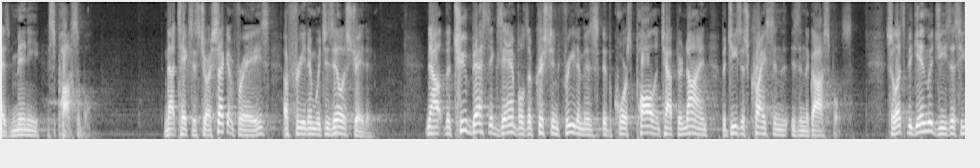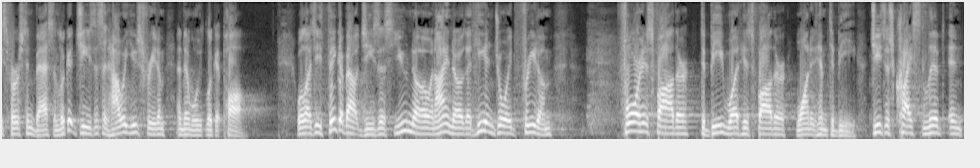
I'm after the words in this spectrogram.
as many as possible. And that takes us to our second phrase of freedom, which is illustrated. Now, the two best examples of Christian freedom is, of course, Paul in chapter 9, but Jesus Christ in, is in the Gospels. So let's begin with Jesus. He's first and best, and look at Jesus and how he used freedom, and then we'll look at Paul. Well, as you think about Jesus, you know and I know that he enjoyed freedom for his Father to be what his Father wanted him to be. Jesus Christ lived in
